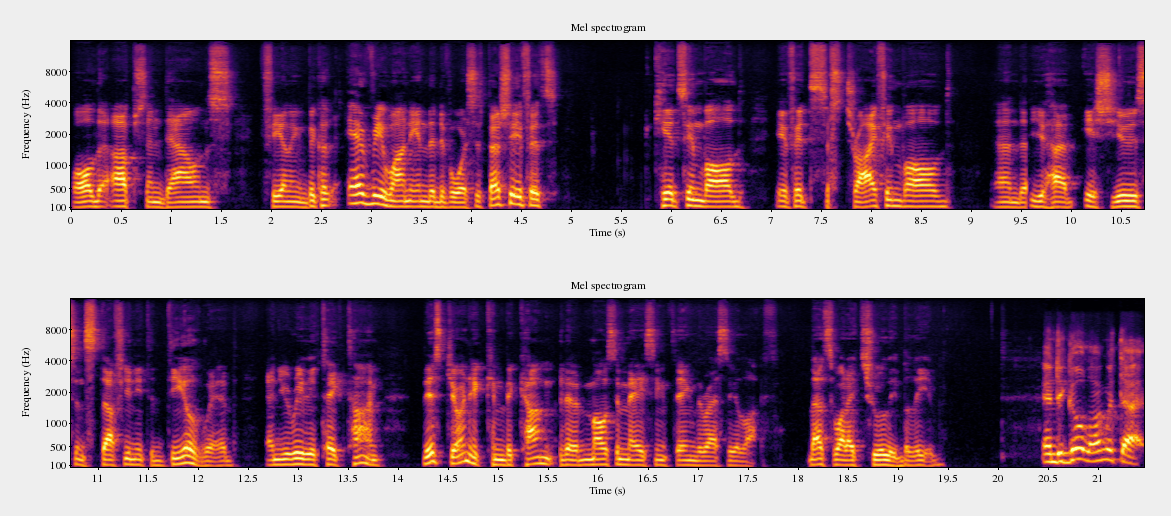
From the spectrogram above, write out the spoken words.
all the ups and downs, feeling because everyone in the divorce, especially if it's kids involved, if it's strife involved, and you have issues and stuff you need to deal with, and you really take time, this journey can become the most amazing thing the rest of your life. That's what I truly believe. And to go along with that,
